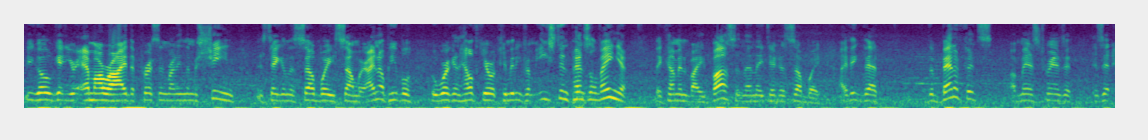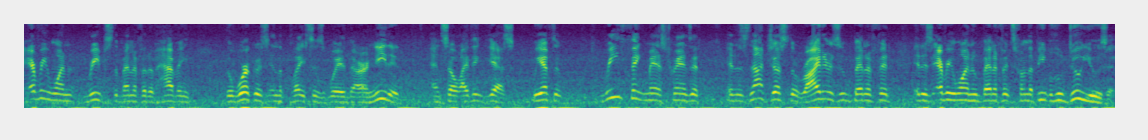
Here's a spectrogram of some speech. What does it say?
You go get your MRI, the person running the machine is taking the subway somewhere. I know people who work in healthcare or commuting from Easton, Pennsylvania. They come in by bus and then they take a subway. I think that the benefits of mass transit is that everyone reaps the benefit of having the workers in the places where they are needed. And so I think, yes, we have to rethink mass transit it is not just the riders who benefit, it is everyone who benefits from the people who do use it.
